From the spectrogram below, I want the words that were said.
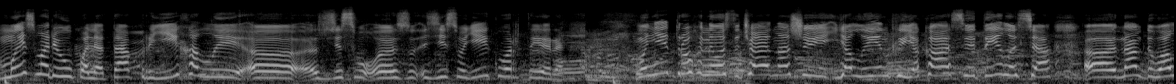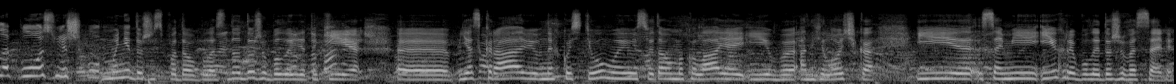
Ми з Маріуполя та приїхали е, зі, е, зі своєї квартири. Мені трохи не вистачає нашої ялинки, яка світилася, е, давала посмішку. Мені дуже сподобалось. Ну дуже були такі е, яскраві в них костюми у Святого Миколая і в Ангелочка. І самі ігри були дуже веселі.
